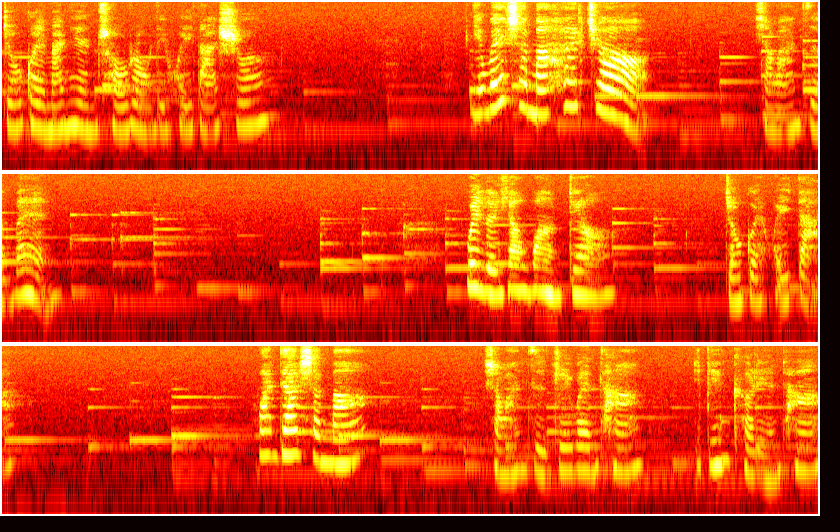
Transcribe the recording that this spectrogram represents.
酒鬼满脸愁容地回答说：“你为什么喝酒？”小王子问。“为了要忘掉。”酒鬼回答。忘掉什么？小王子追问他，一边可怜他。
